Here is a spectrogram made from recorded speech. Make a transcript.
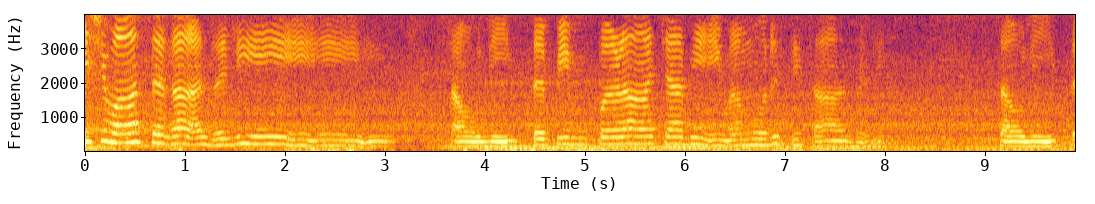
इश्वात गाजली। सावलीत पिंपळाच्या भीममूर्ती साजली. सावलीत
